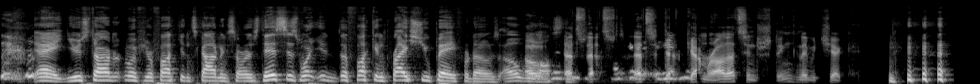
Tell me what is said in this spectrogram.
Hey, you started with your fucking scouting stories. This is what you the fucking price you pay for those. Oh, we Oh, lost. that's that's Okay, that's a dead camera. That's interesting. Let me check.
